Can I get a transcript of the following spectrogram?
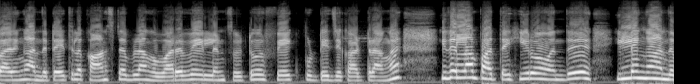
பாருங்கள் அந்த டயத்தில் கான்ஸ்டபிள் அங்கே வரவே இல்லைன்னு சொல்லிட்டு ஒரு ஃபேக் ஃபுட்டேஜை காட்டுறாங்க. இதெல்லாம் பார்த்த ஹீரோ வந்து இல்லைங்க அந்த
